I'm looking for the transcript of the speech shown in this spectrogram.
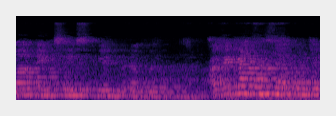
માં એક્સ આઈ સ્ક્વેર બરાબર. આ કેટલા મળશે આપણને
